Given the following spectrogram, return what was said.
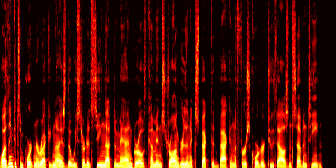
Well, I think it's important to recognize that we started seeing that demand growth come in stronger than expected back in the first quarter of 2017.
